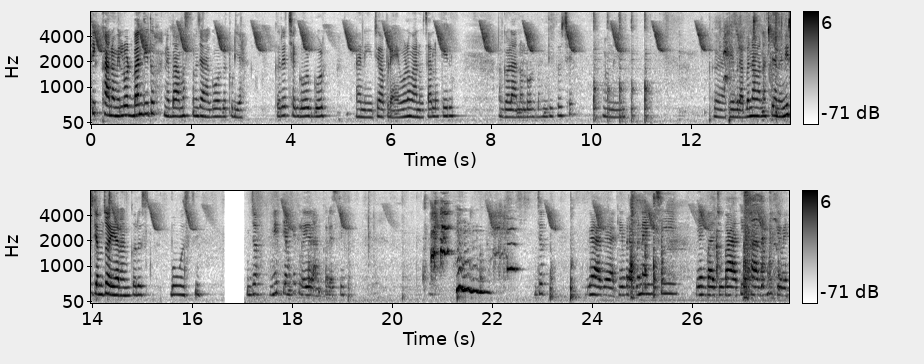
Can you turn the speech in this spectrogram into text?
તીખાનો મેં લોટ બાંધી દીધો ને બા મસ્ત મજાના ગોળ ગટુડિયા કરે છે ગોળ ગોળ. અને જો આપણે વણવાનું ચાલુ કર્યું. ગળાનો લોટ બાંધી દીધો છે. અને ગળા ઢેબરા બનાવવાના છે અને નિત્યમ જો હેરાન કરે છે. બહુ જ છે. જો, નિત્યમ કેટલો હેરાન કરે છે. જો, ગળા ગળા ઢેબરા બનાવી છીએ. એક બાજુ બા તીખાના, શું કહેવાય?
